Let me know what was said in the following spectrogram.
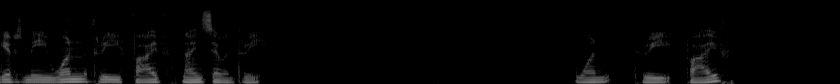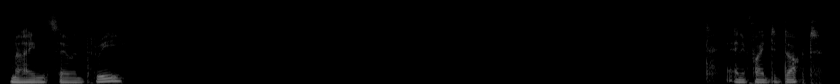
gives me 135973 135973 and if I deduct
